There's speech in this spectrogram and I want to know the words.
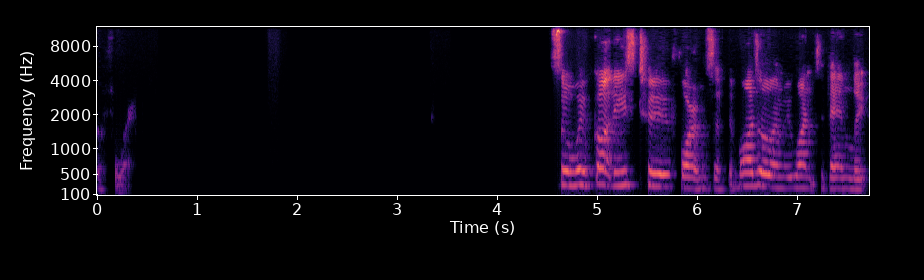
before. So we've got these two forms of the model and we want to then look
